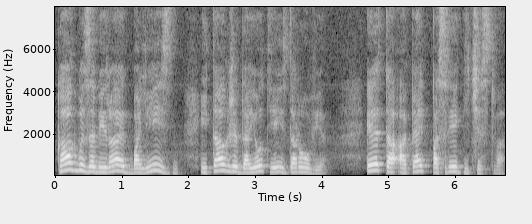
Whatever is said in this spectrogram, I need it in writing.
Как бы забирает болезнь и также дает ей здоровье. Это опять посредничество.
